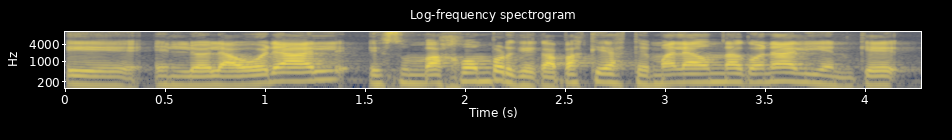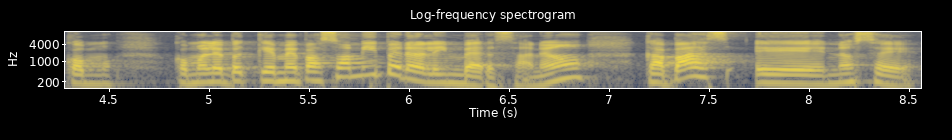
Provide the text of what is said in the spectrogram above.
eh, en lo laboral es un bajón porque capaz quedaste mala onda con alguien, que como, como lo que me pasó a mí, pero a la inversa, ¿no? Capaz, eh, no sé,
